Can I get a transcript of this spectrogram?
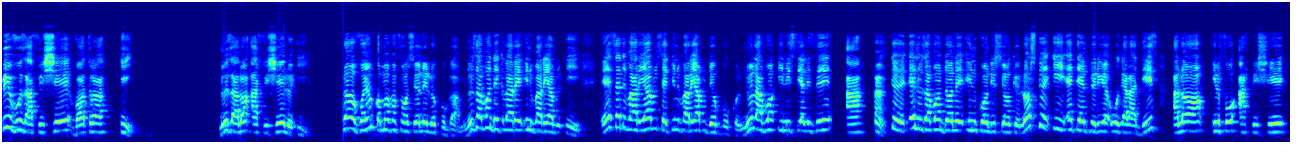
puis vous affichez votre i. Nous allons afficher le i. Alors, voyons comment va fonctionner le programme. Nous avons déclaré une variable i. Et cette variable, c'est une variable de boucle. Nous l'avons initialisée à 1. Et nous avons donné une condition que lorsque i est inférieur ou égal à 10, alors il faut afficher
